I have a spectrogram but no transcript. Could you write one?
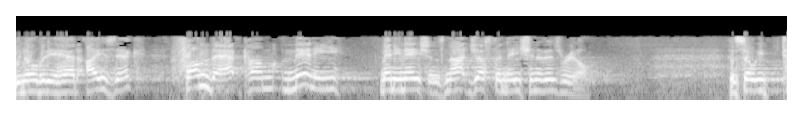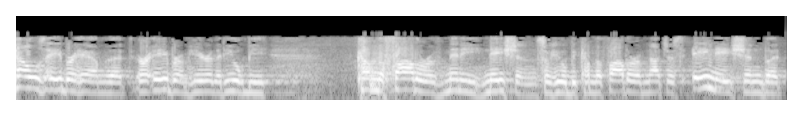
We know that he had Isaac. From that come many many nations, not just the nation of Israel. And so he tells Abraham that, or Abram here, that he will become the father of many nations. So he will become the father of not just a nation, but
